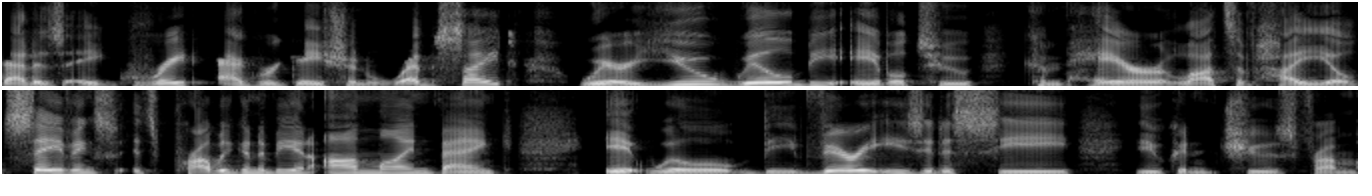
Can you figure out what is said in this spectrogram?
That is a great aggregation website where you will be able to compare lots of high yield savings. It's probably going to be an online bank. It will be very easy to see. You can choose from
